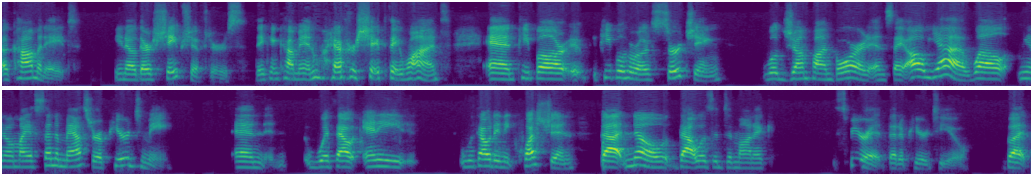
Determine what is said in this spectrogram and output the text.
accommodate you know they're shapeshifters they can come in whatever shape they want and people are people who are searching will jump on board and say, "Oh yeah, well, you know, my ascended master appeared to me," and without any without any question that no, that was a demonic spirit that appeared to you. But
